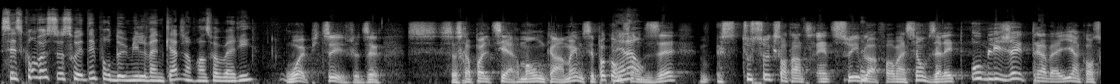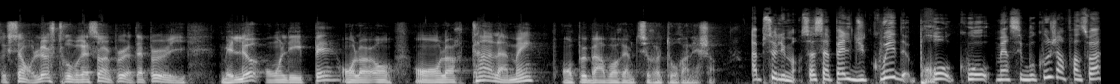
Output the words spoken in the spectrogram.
C'est ce qu'on va se souhaiter pour 2024, Jean-François Barry. Oui, puis tu sais, je veux dire, ce sera pas le tiers-monde quand même. C'est pas comme si on disait, tous ceux qui sont en train de suivre leur formation, vous allez être obligés de travailler en construction. Là, je trouverais ça un peu à peu. Mais là, on les paie, on leur, on, leur tend la main, on peut bien avoir un petit retour en échange. Absolument. Ça s'appelle du quid pro quo. Merci beaucoup, Jean-François.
